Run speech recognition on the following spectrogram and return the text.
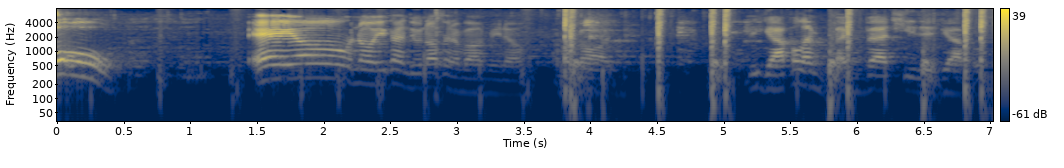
Oh! Ayo! No, you can't do nothing about me now. Oh my god. The Gapple? I, I bet he did Gapple.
